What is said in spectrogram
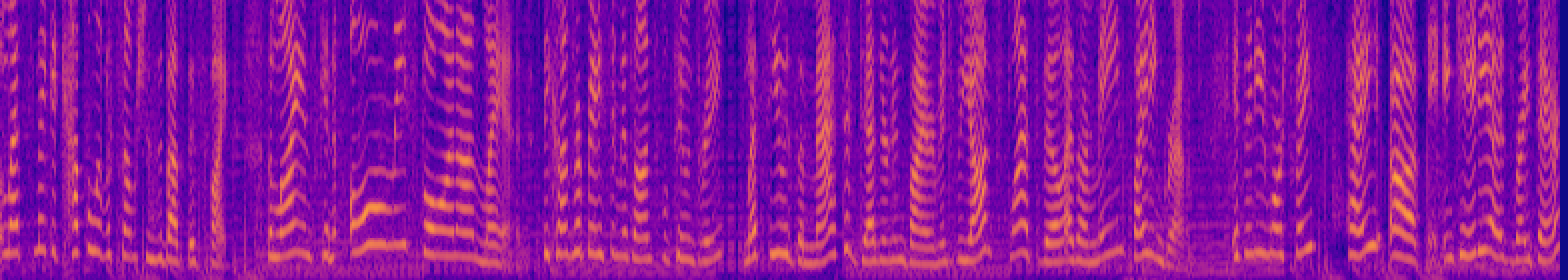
Let's make a couple of assumptions about this fight. The Lions can only spawn on land. Because we're basing this on Splatoon 3, let's use the massive desert environment beyond Splatsville as our main main fighting ground. If they need more space, hey, uh, Inkadia is right there.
